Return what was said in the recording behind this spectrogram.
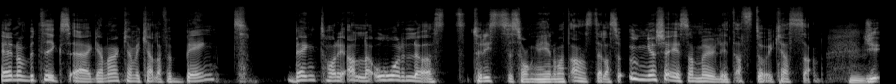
En av butiksägarna kan vi kalla för Bengt. Bengt har i alla år löst turistsäsongen genom att anställa så unga tjejer som möjligt att stå i kassan. Ju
